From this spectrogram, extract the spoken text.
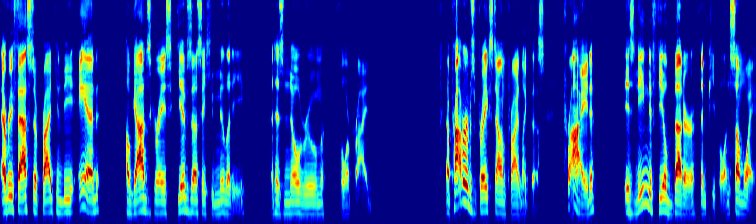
every facet of pride can be, and how God's grace gives us a humility that has no room for pride. Now, Proverbs breaks down pride like this Pride is needing to feel better than people in some way.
